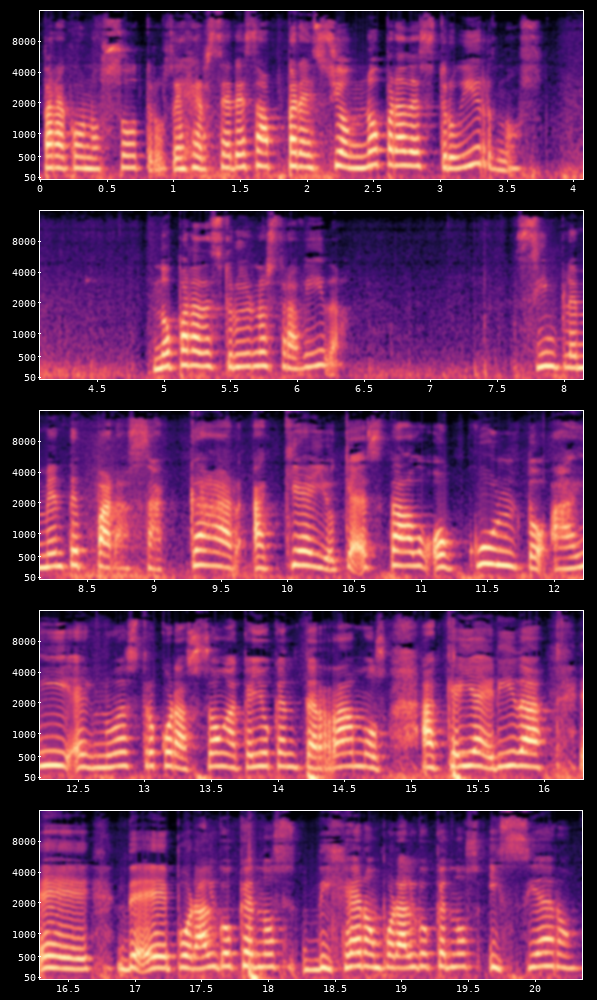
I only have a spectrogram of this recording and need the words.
para con nosotros, ejercer esa presión, no para destruirnos, no para destruir nuestra vida, simplemente para sacar aquello que ha estado oculto ahí en nuestro corazón, aquello que enterramos, aquella herida eh, de, eh, por algo que nos dijeron, por algo que nos hicieron,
